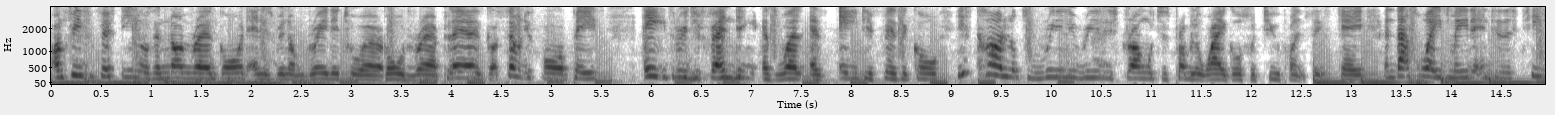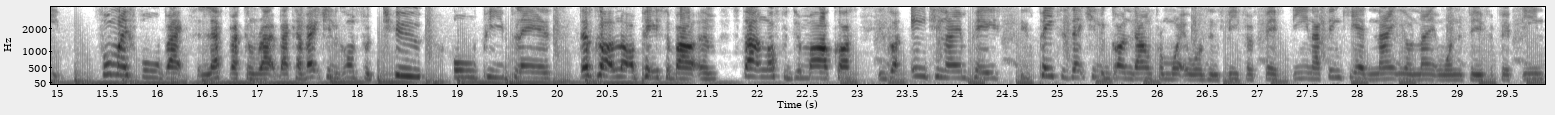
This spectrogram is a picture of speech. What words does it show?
on FIFA 15 it was a non-rare gold and it's been upgraded to a gold rare player. He's got 74 pace, 83 defending as well as 80 physical. His card looks really really strong which is probably why it goes for 2.6k and that's why he's made it into this team. For my fullbacks, left back and right back, I've actually gone for two OP players. They've got a lot of pace about them. Starting off with DeMarcos, he's got 89 pace. His pace has actually gone down from what it was in FIFA 15. I think he had 90 or 91 in FIFA 15.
